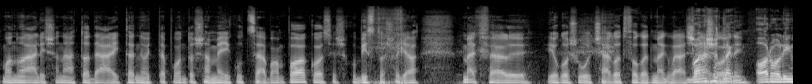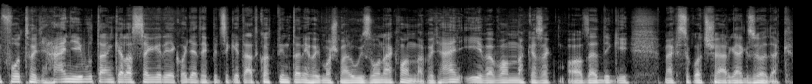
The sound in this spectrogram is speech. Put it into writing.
manuálisan át tud állítani, hogy te pontosan melyik utcában parkolsz, és akkor biztos, hogy a megfelelő jogosultságot fogod megvásárolni. Van esetleg arról infót, hogy hány év után kell a szegélyek agyat egy picit átkattintani, hogy most már új zónák vannak? Hogy hány éve vannak ezek az eddigi megszokott sárgák, zöldek?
